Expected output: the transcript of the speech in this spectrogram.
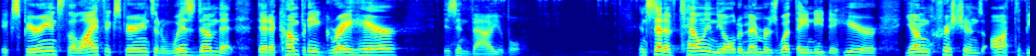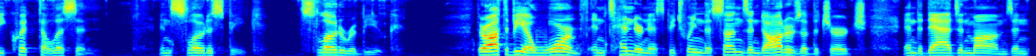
experience, the life experience and wisdom that, that accompany gray hair is invaluable. Instead of telling the older members what they need to hear, young Christians ought to be quick to listen and slow to speak slow to rebuke. There ought to be a warmth and tenderness between the sons and daughters of the church and the dads and moms and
